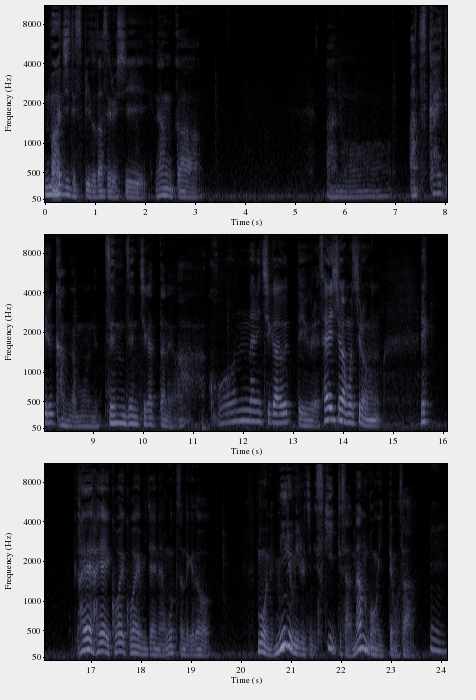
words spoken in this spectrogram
うマジでスピード出せるしなんかあのー扱えてる感がもうね全然違ったのよ。ああこんなに違うっていうぐらい。最初はもちろんえ速い速い怖い怖いみたいな思ってたんだけどもうね見る見るうちにスキーってさ何本行ってもさうん。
